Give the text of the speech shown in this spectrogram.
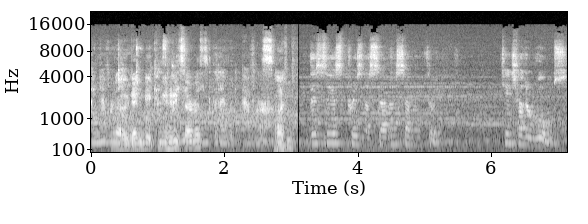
I never No, told didn't you get community service? think that I would ever. Sun. This is prisoner 773. Teach her the rules.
